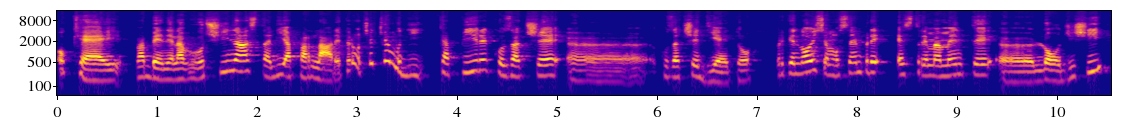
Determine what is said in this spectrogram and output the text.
ok, va bene, la vocina sta lì a parlare, però cerchiamo di capire cosa c'è, eh, cosa c'è dietro, perché noi siamo sempre estremamente eh, logici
